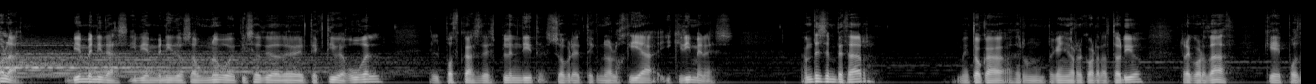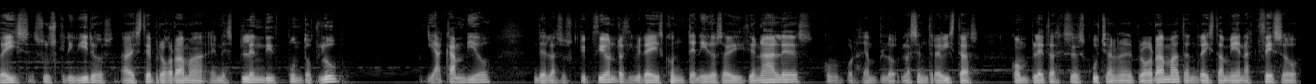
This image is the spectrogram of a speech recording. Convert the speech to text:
Hola, bienvenidas y bienvenidos a un nuevo episodio de Detective Google, el podcast de Splendid sobre tecnología y crímenes. Antes de empezar, me toca hacer un pequeño recordatorio. Recordad que podéis suscribiros a este programa en splendid.club y a cambio de la suscripción recibiréis contenidos adicionales, como por ejemplo las entrevistas completas que se escuchan en el programa. Tendréis también acceso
